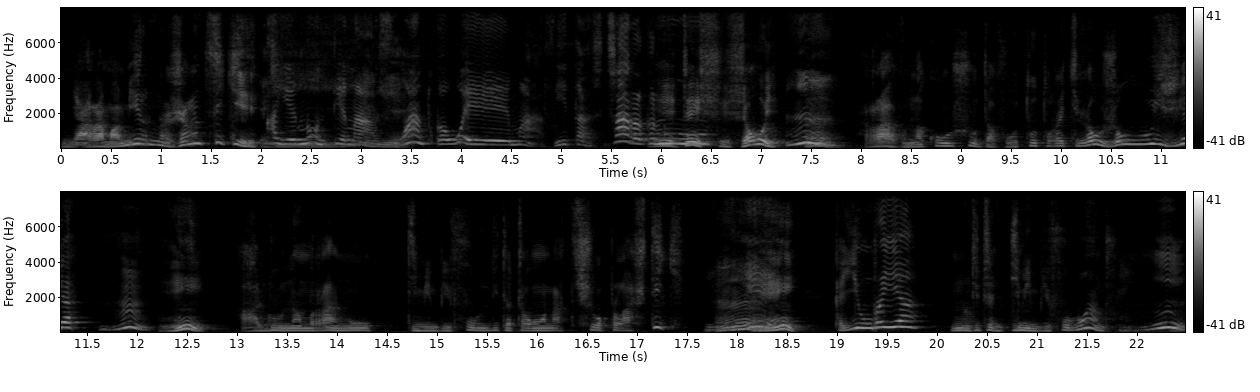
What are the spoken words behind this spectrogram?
miara-mamerina zany tsika e! Ka ianao no tena azo antoka hoe mahavita azy tsara ka no. Etes, izao e! Ravin'akoho ny soda voatoto iray kilao zao hoy izy a! Ee, alona amin'ny rano dimy ambin'ny folo litatra ao anaty siô plastika. Ee. Ka io ndray a mandritra ny dimy ambin'ny folo andro. Ii.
